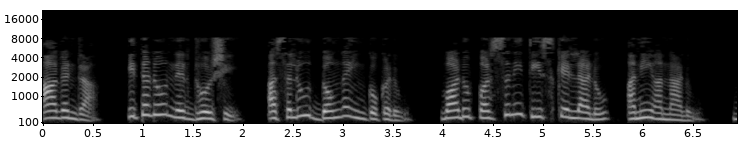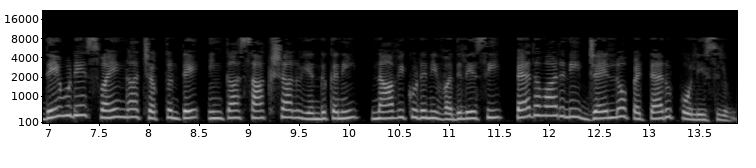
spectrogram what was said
ఆగండ్రా. ఇతడు నిర్దోషి. అసలు దొంగ ఇంకొకడు. వాడు పర్సుని తీసుకెళ్ళాడు అని అన్నాడు. దేవుడే స్వయంగా చెప్తుంటే ఇంకా సాక్ష్యాలు ఎందుకని నావికుడిని వదిలేసి పేదవాడిని జైల్లో పెట్టారు పోలీసులు.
